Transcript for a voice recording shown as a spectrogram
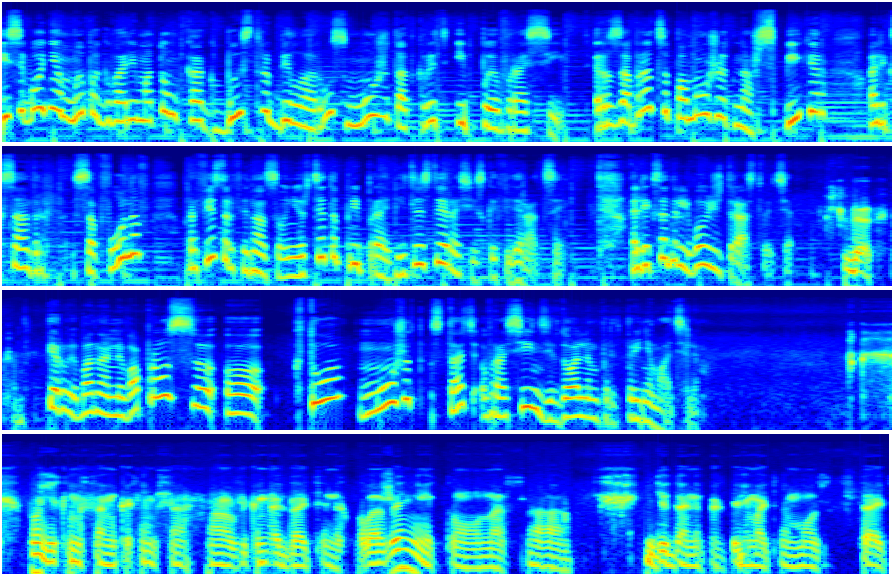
И сегодня мы поговорим о том, как быстро белорус может открыть ИП в России. Разобраться поможет наш спикер Александр Сафонов, профессор финансового университета при правительстве Российской Федерации. Александр Львович, здравствуйте. Здравствуйте. Первый банальный вопрос. Э, кто может стать в России индивидуальным предпринимателем? Ну, если мы с вами коснемся а, законодательных положений, то у нас а, индивидуальный предприниматель может стать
